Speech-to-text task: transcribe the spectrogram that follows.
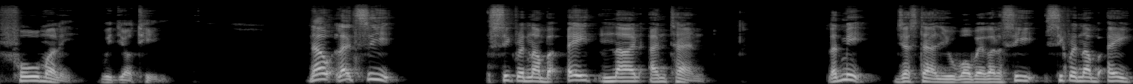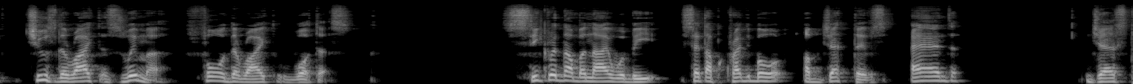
formally with your team. Now let's see secret number eight, nine, and 10. Let me just tell you what we're going to see. Secret number eight, choose the right swimmer for the right waters. Secret number nine will be set up credible objectives and just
